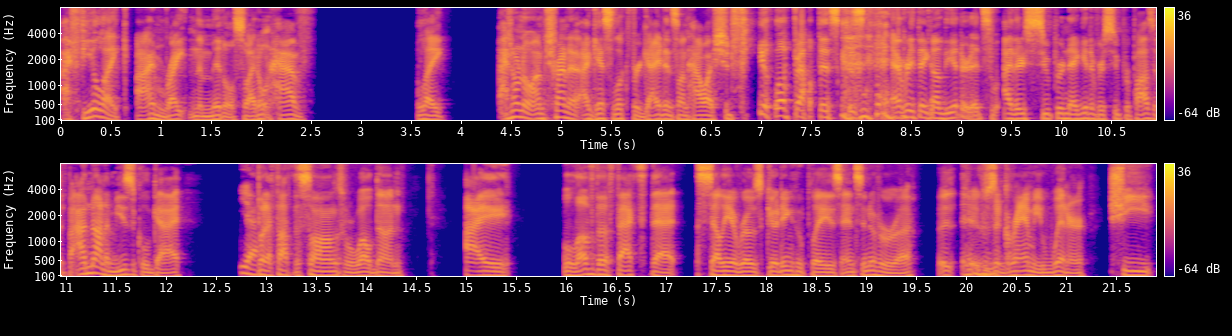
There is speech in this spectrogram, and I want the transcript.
I feel like I'm right in the middle. So I don't have like I don't know. I'm trying to, I guess, look for guidance on how I should feel about this because everything on the internet's either super negative or super positive. I'm not a musical guy. Yeah. But I thought the songs were well done. I love the fact that Celia Rose Gooding, who plays Ensign Uhura, uh, who's a mm-hmm. Grammy winner, she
